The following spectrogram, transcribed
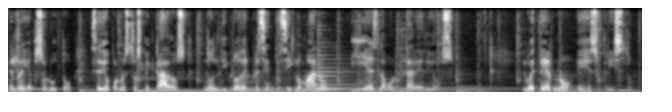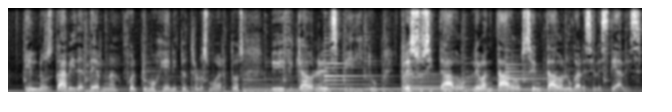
el Rey absoluto, se dio por nuestros pecados, nos libró del presente siglo malo y es la voluntad de Dios. Lo eterno es Jesucristo. Él nos da vida eterna, fue el primogénito entre los muertos, vivificado en el Espíritu, resucitado, levantado, sentado en lugares celestiales.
